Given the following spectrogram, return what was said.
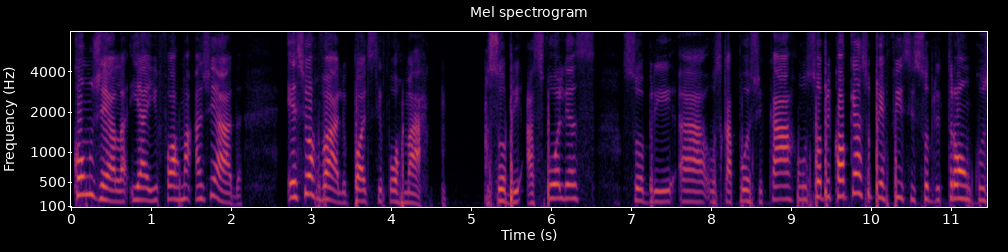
congela e aí forma a geada. Esse orvalho pode se formar sobre as folhas, sobre uh, os capôs de carro, sobre qualquer superfície, sobre troncos,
